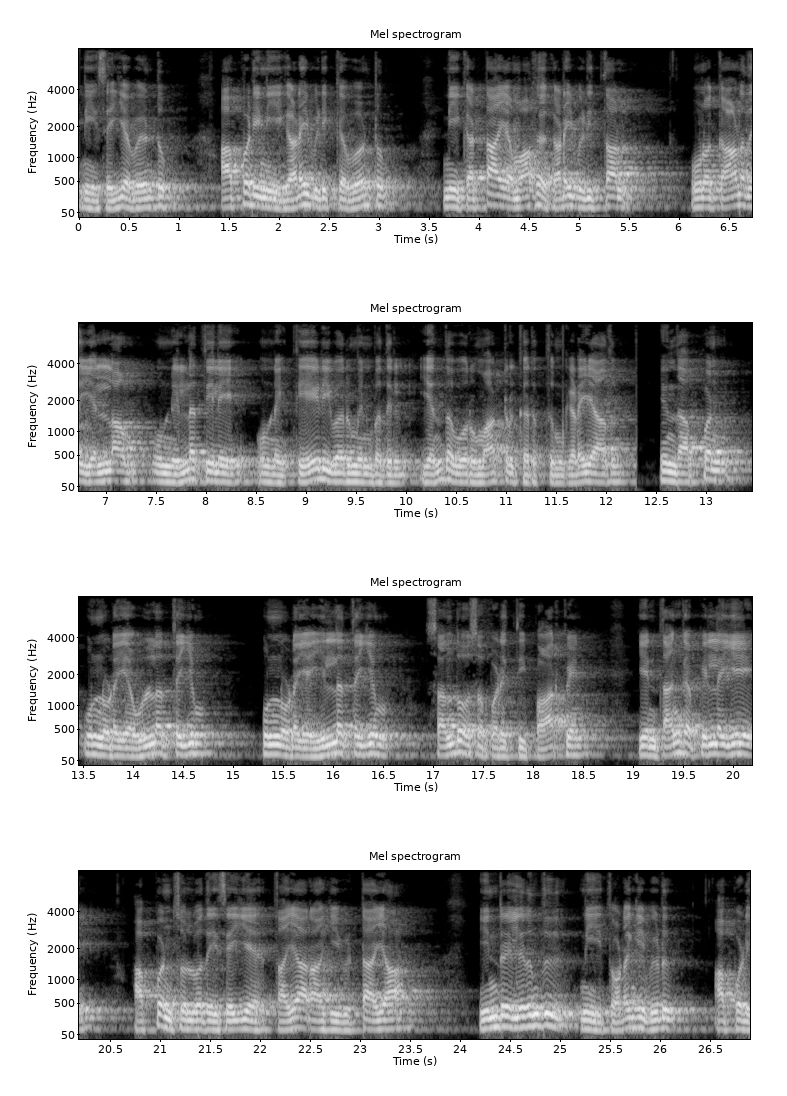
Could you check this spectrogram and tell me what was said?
நீ செய்ய வேண்டும். அப்படி நீ கடைபிடிக்க வேண்டும். நீ கட்டாயமாக கடைபிடித்தால் உனக்கானதை எல்லாம் உன் இல்லத்திலே உன்னை தேடி வரும் என்பதில் எந்த ஒரு மாற்று கருத்தும் கிடையாது. இந்த அப்பன் உன்னுடைய உள்ளத்தையும் உன்னுடைய இல்லத்தையும் சந்தோஷப்படுத்தி பார்ப்பேன். என் தங்க பிள்ளையே அப்பன் சொல்வதை செய்ய தயாராகி விட்டாயா? இன்றிலிருந்து நீ தொடங்கி விடு. அப்படி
